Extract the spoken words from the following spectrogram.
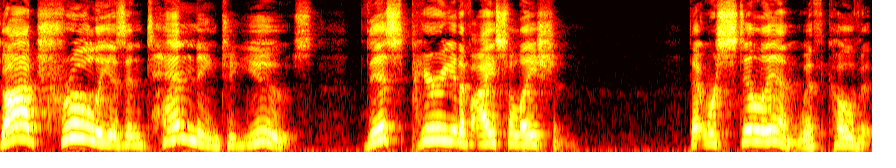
God truly is intending to use this period of isolation that we're still in with COVID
